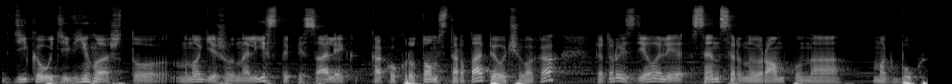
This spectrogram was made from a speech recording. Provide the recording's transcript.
дико удивило, что многие журналисты писали как о крутом стартапе, о чуваках, которые сделали сенсорную рамку на MacBook.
